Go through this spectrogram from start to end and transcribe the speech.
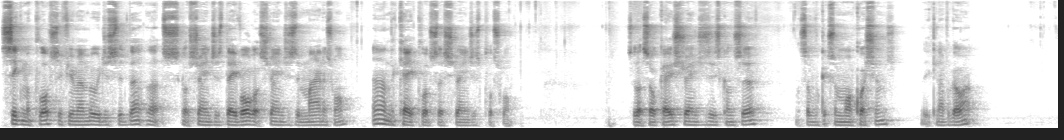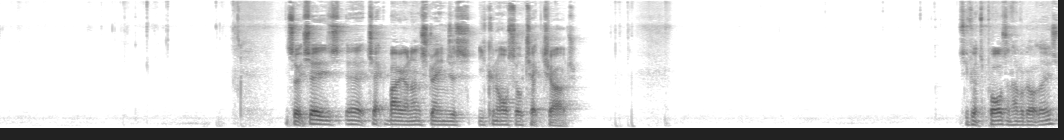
Sigma plus, if you remember, we just did that. That's got strangeness. They've all got strangeness in minus one. And the K plus has strangeness plus one. So that's okay. Strangeness is conserved. Let's have a look at some more questions that you can have a go at. So it says uh, check baryon and strangeness. You can also check charge. So if you want to pause and have a go at those,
